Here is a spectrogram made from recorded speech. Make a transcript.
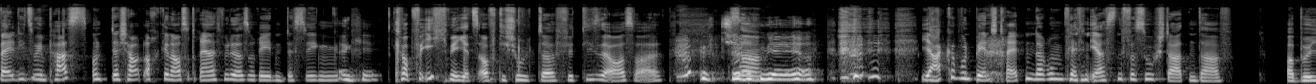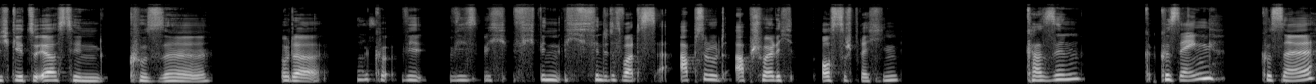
weil die zu ihm passt und der schaut auch genauso drein, als würde er so reden. Deswegen okay. klopfe ich mir jetzt auf die Schulter für diese Auswahl. so. mir, ja. Jakob und Ben streiten darum, wer den ersten Versuch starten darf. Aber ich gehe zuerst hin, Cousin. Oder wie, wie ich, ich, bin, ich finde das Wort absolut abscheulich auszusprechen. Cousin, Cousin, Cousin.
